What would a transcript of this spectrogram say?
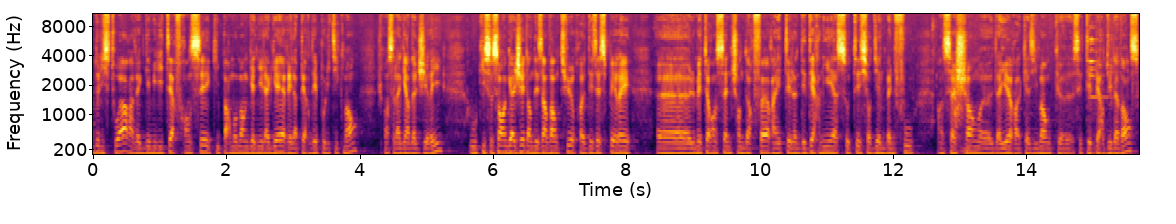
de l'histoire, avec des militaires français qui par moments gagnaient la guerre et la perdaient politiquement, je pense à la guerre d'Algérie, ou qui se sont engagés dans des aventures désespérées. Euh, le metteur en scène Schandorfer a été l'un des derniers à sauter sur Dien Ben Phu, en sachant euh, d'ailleurs quasiment que c'était perdu d'avance.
